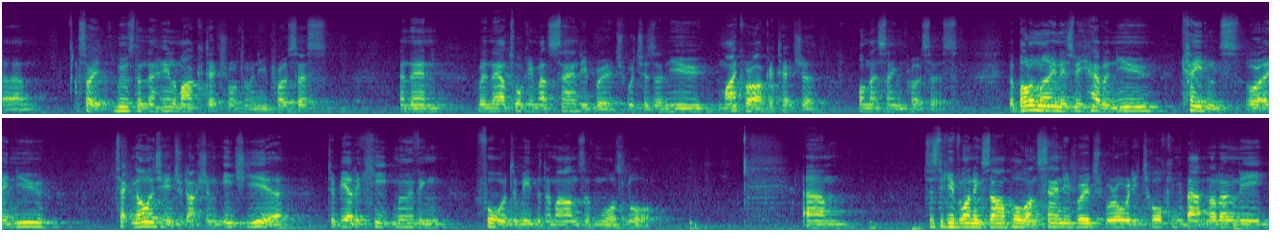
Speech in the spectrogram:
Um, sorry, it moves the Nehalem architecture onto a new process. And then we're now talking about Sandy Bridge, which is a new microarchitecture on that same process. The bottom line is we have a new cadence or a new technology introduction each year to be able to keep moving forward to meet the demands of Moore's Law. Um, just to give one example, on Sandy Bridge, we're already talking about not only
